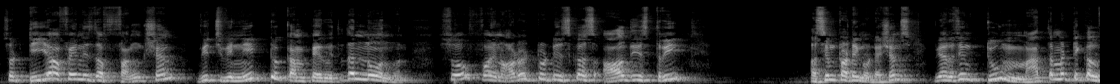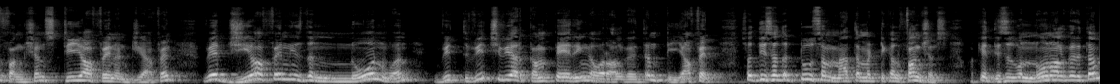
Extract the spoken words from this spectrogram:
So t of n is the function which we need to compare with the known one. So for in order to discuss all these three asymptotic notations, we are using two mathematical functions t of n and g of n where g of n is the known one with which we are comparing our algorithm t of n. So these are the two some mathematical functions. Okay, this is one known algorithm.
